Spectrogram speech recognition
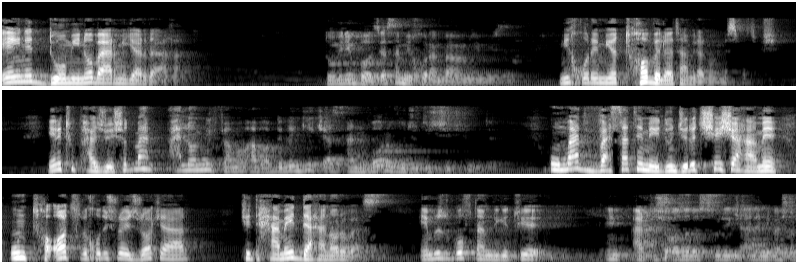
عین دومینو برمیگرده عقب. دومینو بازی هستن می‌خورن به من میمیزه می‌خوره میاد تا ولایت امیرالمومنین نسبت بشه یعنی تو پژوهشات من الان می‌فهمم ابو عبدالله یکی از انوار وجودیش چجوری بوده. اومد وسط میدون جلو چش همه اون تئاتر خودش رو اجرا کرد که همه دهنا رو بست. امروز گفتم دیگه توی این ارتش آزاد سوریه که علیه بشار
